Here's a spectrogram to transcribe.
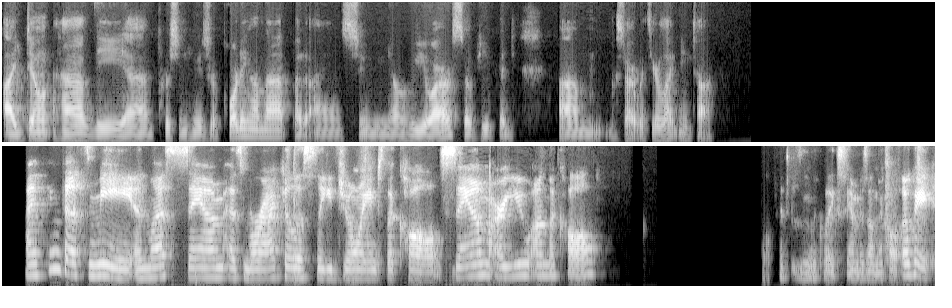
I don't have the uh, person who's reporting on that, but I assume you know who you are. So if you could um, start with your lightning talk. I think that's me, unless Sam has miraculously joined the call. Sam, are you on the call? That doesn't look like Sam is on the call. Okay,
